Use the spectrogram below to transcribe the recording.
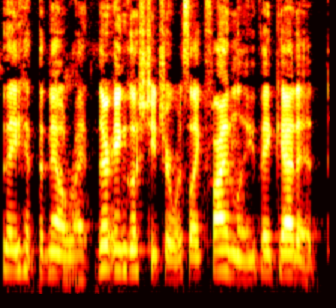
they hit the nail right. Their English teacher was like, finally, they get it.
